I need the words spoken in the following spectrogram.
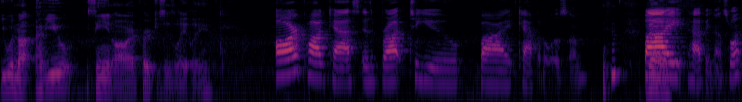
You would not have you seen our purchases lately? Our podcast is brought to you by capitalism. by happiness. What?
